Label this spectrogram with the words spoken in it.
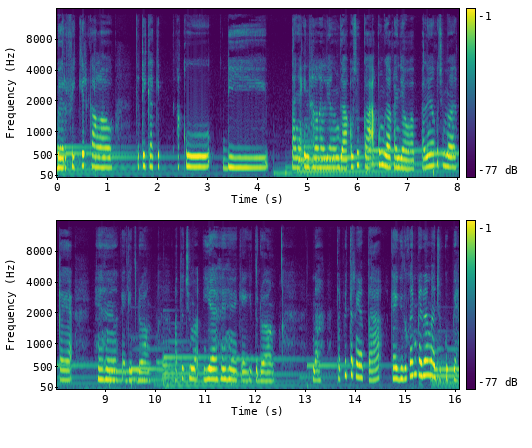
berpikir kalau ketika kita, aku ditanyain hal-hal yang nggak aku suka aku nggak akan jawab. Paling aku cuma kayak hehe kayak gitu doang. Atau cuma iya hehe kayak gitu doang. Nah tapi ternyata kayak gitu kan kadang nggak cukup ya.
